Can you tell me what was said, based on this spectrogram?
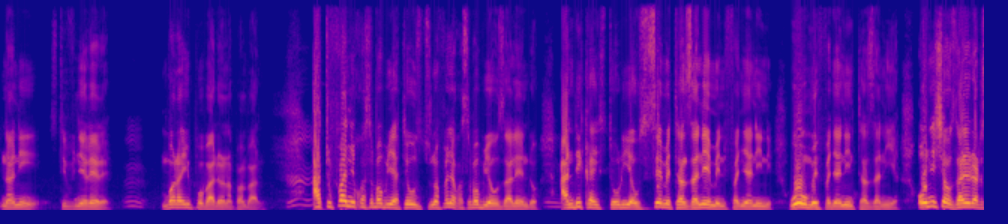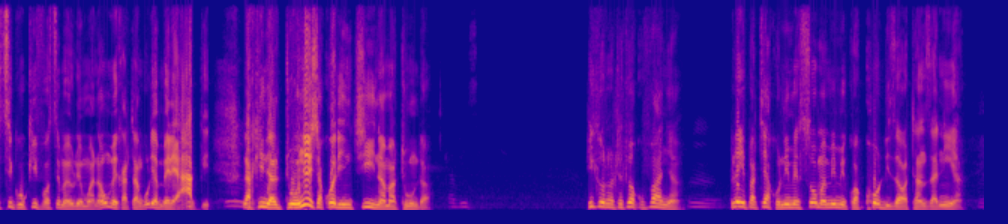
nani Steve Nyerere, Mm. mbona yupo bado anapambana? Mm. Hatufanyi kwa sababu ya Teuzi, tunafanya kwa sababu ya uzalendo. Andika historia, usiseme Tanzania imenifanyia nini. Wewe umefanya nini Tanzania? Onyesha uzalendo, hata siku ukifa useme yule mwanaume katangulia mbele ya haki, lakini alituonyesha kweli nchi ina matunda. Kabisa. Hiki unatakiwa kufanya. Mm. Play part yako. Nimesoma mimi kwa kodi za Watanzania, Mm.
